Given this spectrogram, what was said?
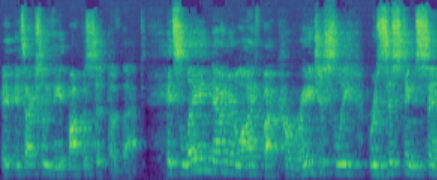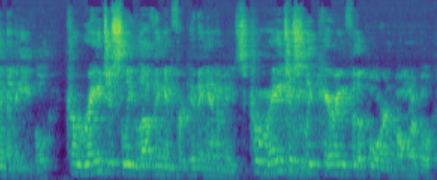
It's actually the opposite of that. It's laying down your life by courageously resisting sin and evil, courageously loving and forgiving enemies, courageously caring for the poor and vulnerable,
